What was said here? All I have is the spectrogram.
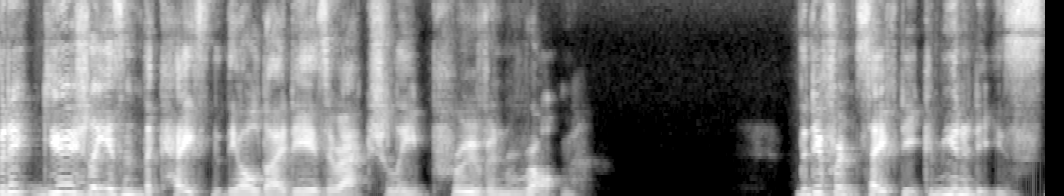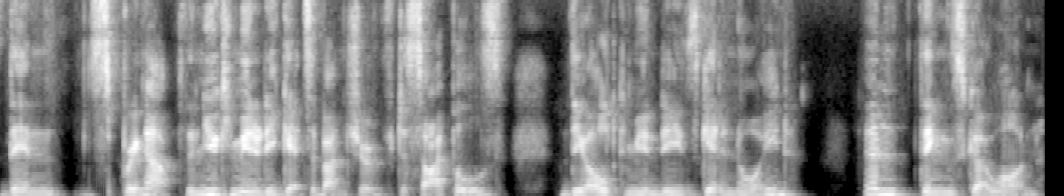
But it usually isn't the case that the old ideas are actually proven wrong. The different safety communities then spring up. The new community gets a bunch of disciples, the old communities get annoyed, and things go on.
